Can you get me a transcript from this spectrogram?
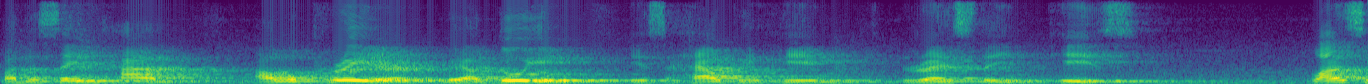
but at the same time, our prayer we are doing is helping him rest in peace. Once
